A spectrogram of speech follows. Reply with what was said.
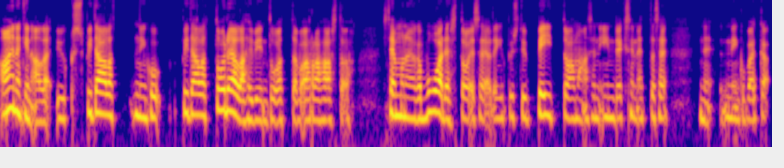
Ainakin alle yksi. Pitää olla, niin kuin, pitää olla todella hyvin tuottava rahasto semmoinen, joka vuodesta toiseen jotenkin pystyy peittoamaan sen indeksin, että se ne, niin kuin vaikka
